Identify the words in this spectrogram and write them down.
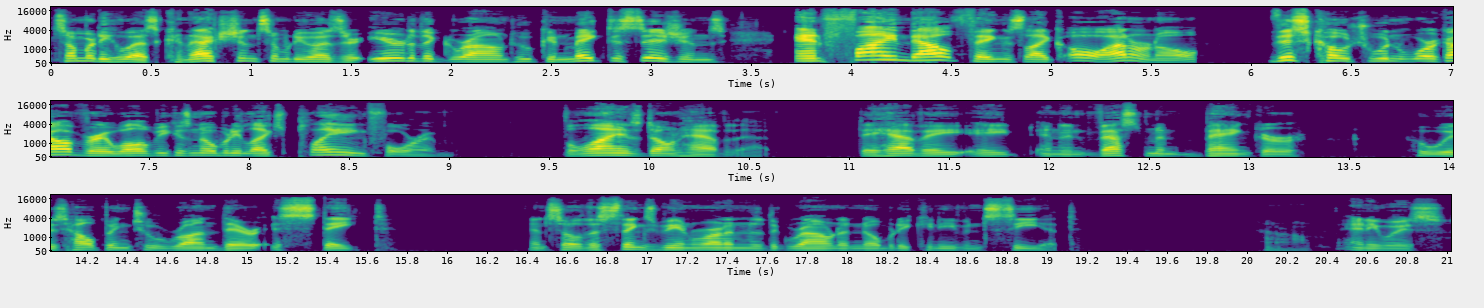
somebody who has connections, somebody who has their ear to the ground, who can make decisions and find out things like, oh, I don't know, this coach wouldn't work out very well because nobody likes playing for him. The Lions don't have that. They have a, a an investment banker who is helping to run their estate. And so this thing's being run into the ground and nobody can even see it. I don't know. Anyways,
